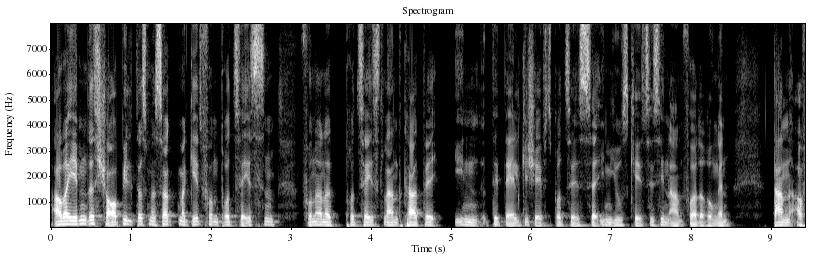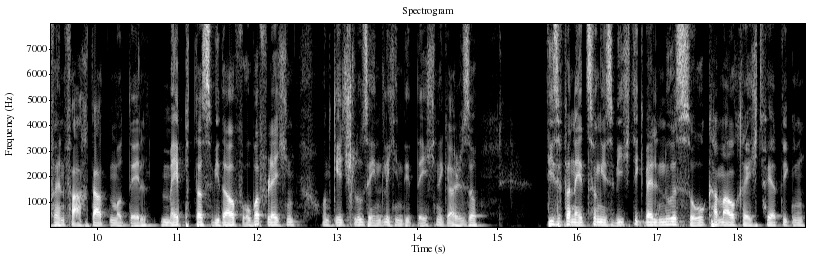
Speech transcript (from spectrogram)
Aber eben das Schaubild, dass man sagt, man geht von Prozessen, von einer Prozesslandkarte in Detailgeschäftsprozesse, in Use Cases, in Anforderungen, dann auf ein Fachdatenmodell, mappt das wieder auf Oberflächen und geht schlussendlich in die Technik. Also diese Vernetzung ist wichtig, weil nur so kann man auch rechtfertigen,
